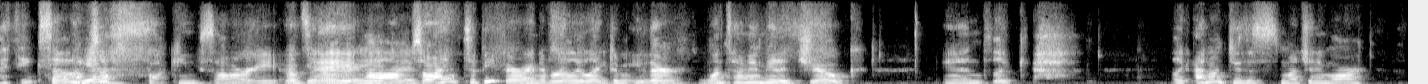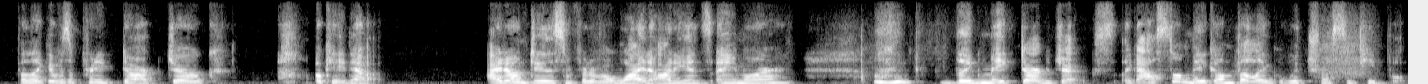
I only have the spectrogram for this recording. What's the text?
I think so. I'm yes. so fucking sorry. That's okay. right. Um, so I, to be fair, I never really liked him either. One time I made a joke, and like, like I don't do this as much anymore, but like it was a pretty dark joke. Okay, now I don't do this in front of a wide audience anymore. like, like make dark jokes. Like I'll still make them, but like with trusted people.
